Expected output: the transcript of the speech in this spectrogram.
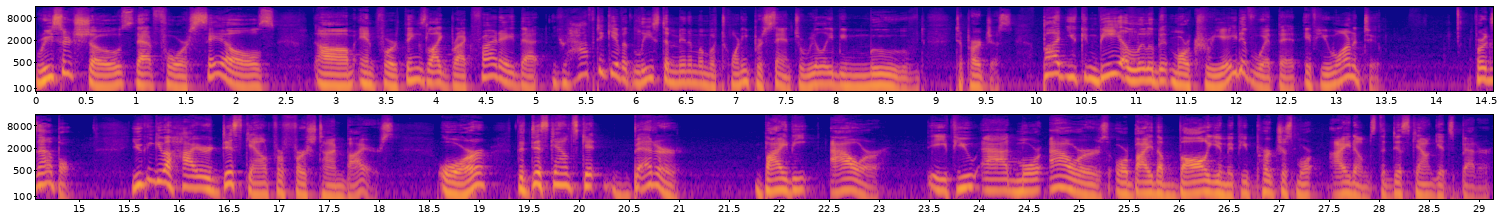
Research shows that for sales um, and for things like Black Friday, that you have to give at least a minimum of 20% to really be moved to purchase. But you can be a little bit more creative with it if you wanted to. For example, you can give a higher discount for first time buyers, or the discounts get better by the hour if you add more hours or by the volume, if you purchase more items, the discount gets better.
